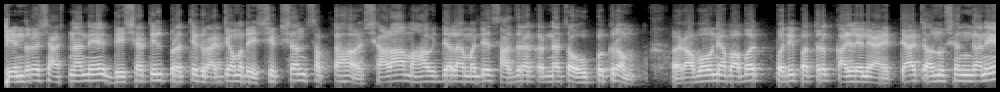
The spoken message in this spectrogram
केंद्र शासनाने देशातील प्रत्येक राज्यामध्ये शिक्षण सप्ताह शाळा महाविद्यालयामध्ये साजरा करण्याचा उपक्रम राबवण्याबाबत परिपत्रक काढलेले आहे त्याच अनुषंगाने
